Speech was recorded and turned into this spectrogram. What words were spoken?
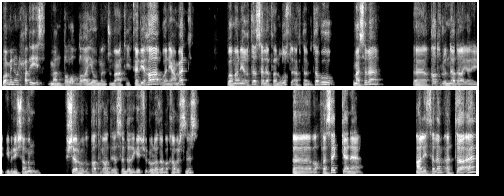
Ve minul hadis men tavaddaa yevmel cum'ati febiha ve ni'met ve men yagtasele fel guslu eftar. Tabi bu mesela e, Katrun Neda yani İbn-i Şam'ın Şerhul Katr adresinde de geçiyor. Orada bakabilirsiniz. E, bak fesekkene aleyhisselam etta'e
